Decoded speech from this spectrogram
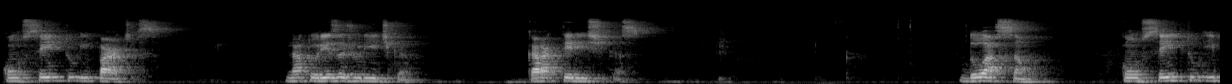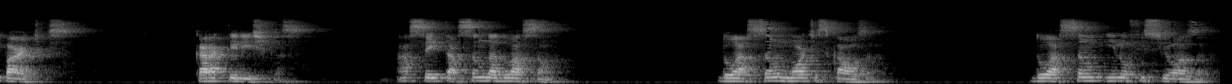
Conceito e partes. Natureza jurídica. Características. Doação. Conceito e partes Características: aceitação da doação, doação mortis causa, doação inoficiosa,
